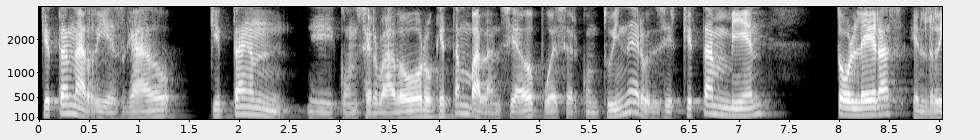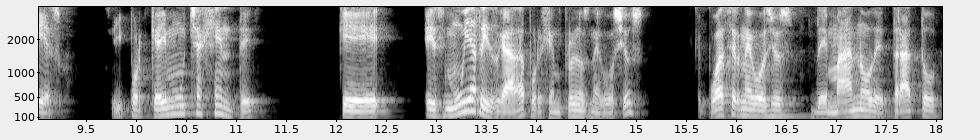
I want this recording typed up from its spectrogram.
qué tan arriesgado, qué tan eh, conservador o qué tan balanceado puede ser con tu dinero. Es decir, qué tan bien toleras el riesgo. ¿sí? Porque hay mucha gente que es muy arriesgada, por ejemplo, en los negocios, que puede hacer negocios de mano, de trato,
